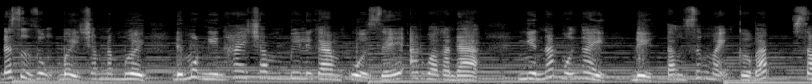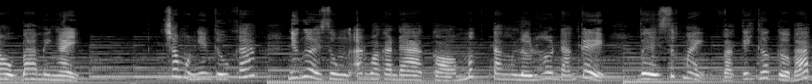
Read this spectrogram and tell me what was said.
đã sử dụng 750 đến 1200 mg của rễ ashwagandha nghiền nát mỗi ngày để tăng sức mạnh cơ bắp sau 30 ngày. Trong một nghiên cứu khác, những người dùng ashwagandha có mức tăng lớn hơn đáng kể về sức mạnh và kích thước cơ bắp.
